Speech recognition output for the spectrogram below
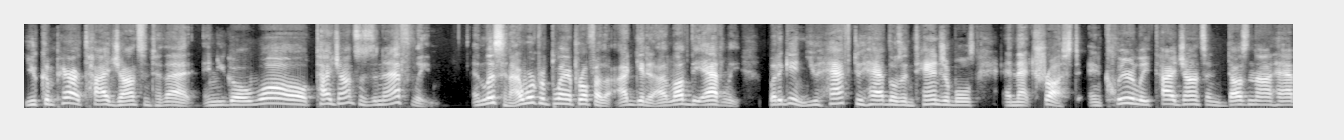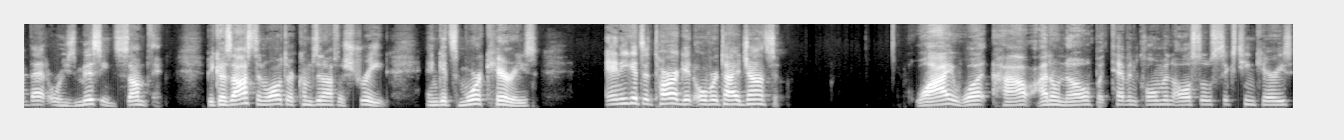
you compare a Ty Johnson to that, and you go, Whoa, Ty Johnson's an athlete. And listen, I work with Player Profiler. I get it. I love the athlete. But again, you have to have those intangibles and that trust. And clearly, Ty Johnson does not have that, or he's missing something because Austin Walter comes in off the street and gets more carries and he gets a target over Ty Johnson. Why, what, how, I don't know. But Tevin Coleman also 16 carries.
